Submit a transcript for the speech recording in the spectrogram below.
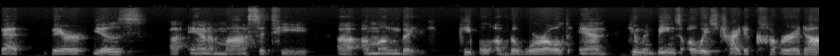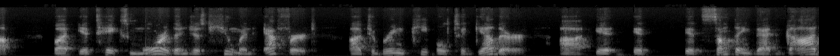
that there is uh, animosity uh, among the people of the world, and human beings always try to cover it up. But it takes more than just human effort uh, to bring people together. Uh, it it it's something that God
